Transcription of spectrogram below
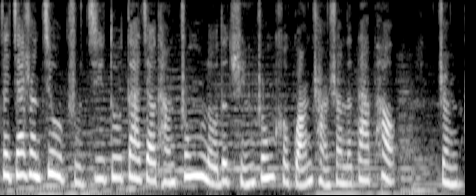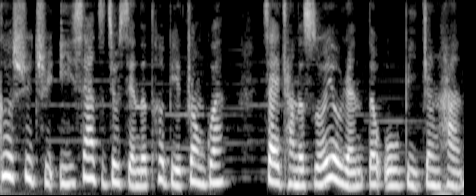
再加上救主基督大教堂钟楼的群钟和广场上的大炮，整个序曲一下子就显得特别壮观，在场的所有人都无比震撼。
